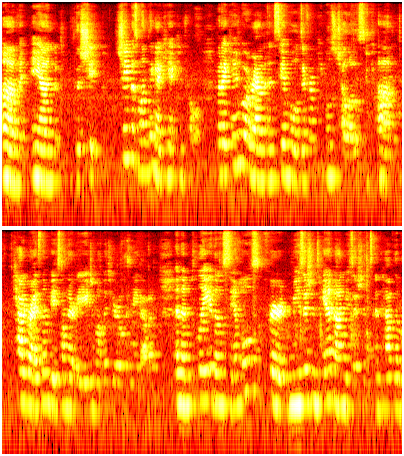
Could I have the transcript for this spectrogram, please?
um, and the shape. Shape is one thing I can't control, but I can go around and sample different people's cellos. Um, categorize them based on their age and what material they're made out of, and then play those samples for musicians and non-musicians and have them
